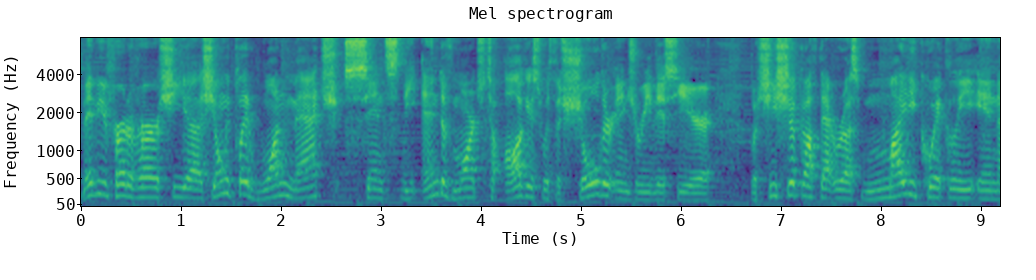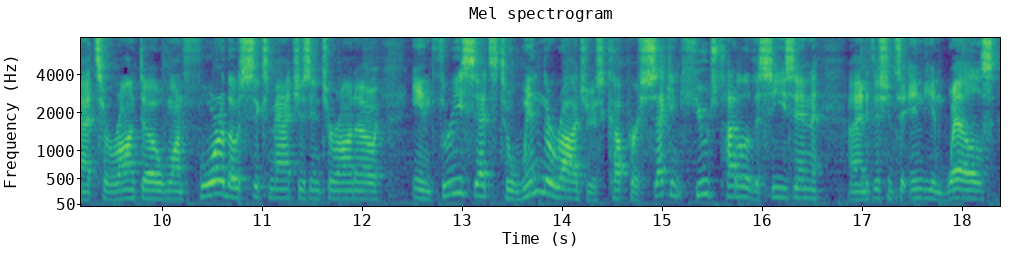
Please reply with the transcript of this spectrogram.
Maybe you've heard of her. She uh, she only played one match since the end of March to August with a shoulder injury this year. But she shook off that rust mighty quickly in uh, Toronto, won four of those six matches in Toronto in three sets to win the Rogers Cup, her second huge title of the season, uh, in addition to Indian Wells.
